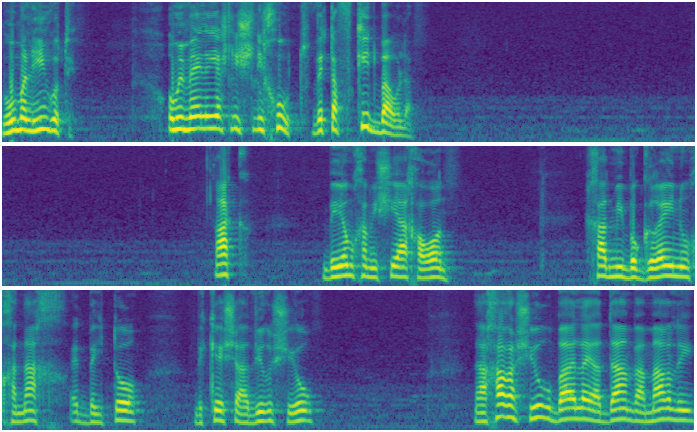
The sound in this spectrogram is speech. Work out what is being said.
והוא מנהיג אותי. וממילא יש לי שליחות ותפקיד בעולם. רק ביום חמישי האחרון, אחד מבוגרינו חנך את ביתו, ביקש להעביר שיעור. לאחר השיעור בא אליי אדם ואמר לי,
